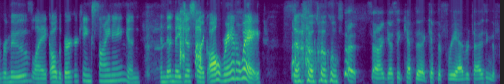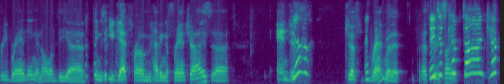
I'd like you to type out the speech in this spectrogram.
remove like all the Burger King signing and, and then they just like all ran away. So, so, so I guess it kept the kept the free advertising, the free branding, and all of the uh, things that you get from having a franchise, uh, and just yeah just and ran with it. That's they just funny. kept on, kept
